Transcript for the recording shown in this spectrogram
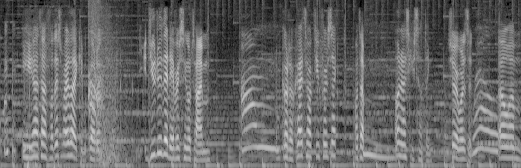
yeah, thoughtful. This is why I like him, Makoto. Do you do that every single time? Um. Makoto, can I talk to you for a sec? What's up? hmm, I want to ask you something. Sure, what is it? Well. Oh, um,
